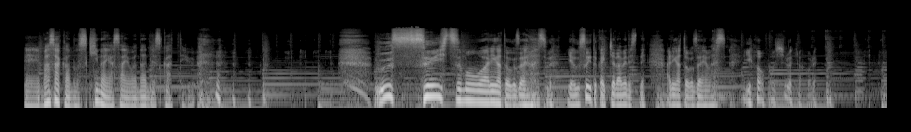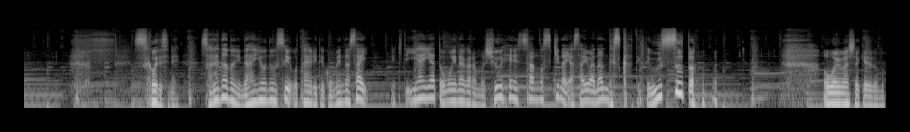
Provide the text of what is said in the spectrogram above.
えー、まさかの好きな野菜は何ですかっていう 薄い質問をありがとうございます。いや、薄いとか言っちゃダメですね。ありがとうございます。いや、面白いな、これ。すごいですね。それなのに内容の薄いお便りでごめんなさい。来て、いやいやと思いながらも、周平さんの好きな野菜は何ですかって来て、うっすーと 思いましたけれども、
